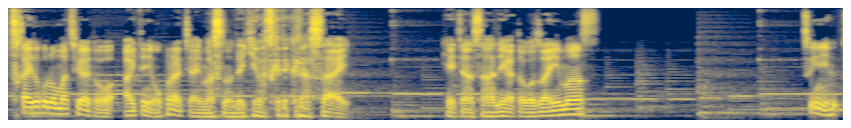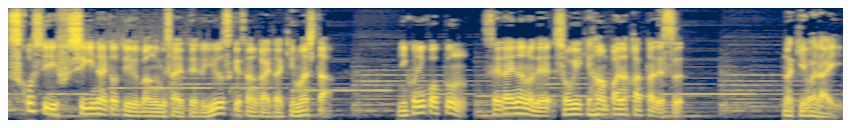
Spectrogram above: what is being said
使いどころを間違えると相手に怒られちゃいますので気をつけてください。ケイちゃんさんありがとうございます。次に、少し不思議な人という番組されているゆうすけさんからいただきました。ニコニコプン、世代なので衝撃半端なかったです。泣き笑い。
